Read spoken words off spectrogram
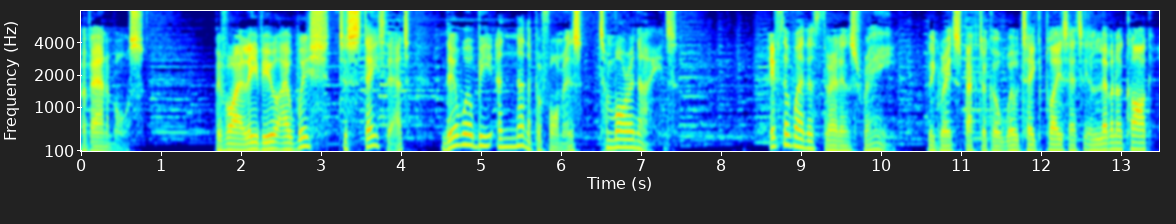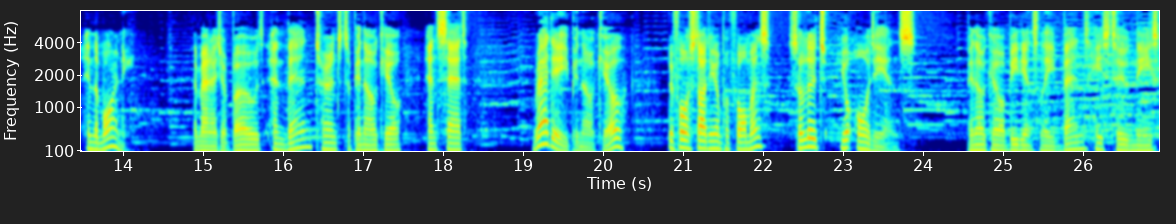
of animals. Before I leave you, I wish to state that there will be another performance tomorrow night. If the weather threatens rain, the great spectacle will take place at 11 o'clock in the morning. The manager bowed and then turned to Pinocchio and said, Ready, Pinocchio. Before starting your performance, salute your audience. Pinocchio obediently bent his two knees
